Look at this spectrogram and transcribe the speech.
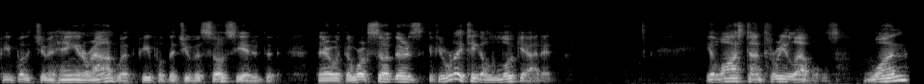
people that you've been hanging around with, people that you've associated there with the work. So there's if you really take a look at it, you lost on three levels. One,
